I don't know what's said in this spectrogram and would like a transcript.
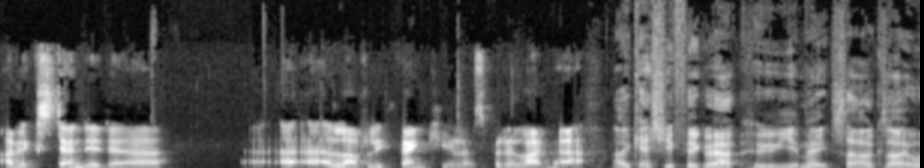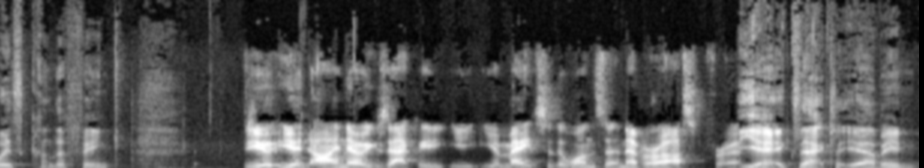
I've extended a, a a lovely thank you. Let's put it like that. I guess you figure out who your mates are because I always kind of think, You, you I know exactly. You, your mates are the ones that never ask for it. yeah, exactly. Yeah, I mean,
